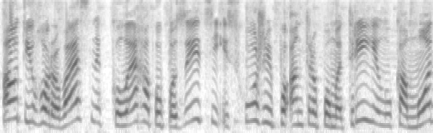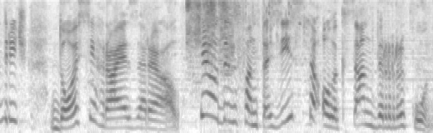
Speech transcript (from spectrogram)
А от його ровесник, колега по позиції і схожий по антропометрії Лука Модріч досі грає за реал. Ще один фантазіста Олександр Рикун.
